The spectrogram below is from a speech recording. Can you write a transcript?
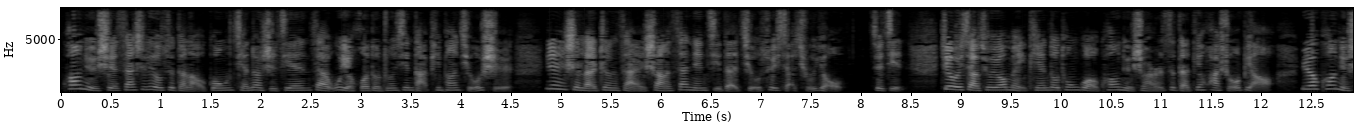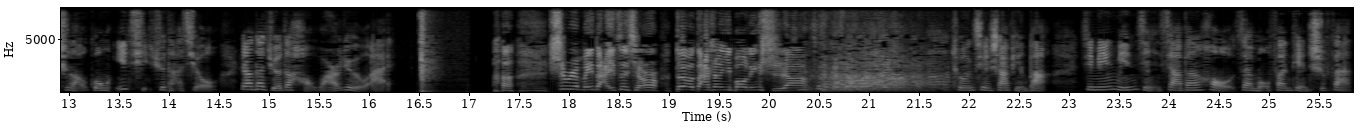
匡女士三十六岁的老公前段时间在物业活动中心打乒乓球时，认识了正在上三年级的九岁小球友。最近，这位小球友每天都通过匡女士儿子的电话手表约匡女士老公一起去打球，让他觉得好玩又有爱。是不是每打一次球都要搭上一包零食啊？重庆沙坪坝几名民警下班后在某饭店吃饭，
